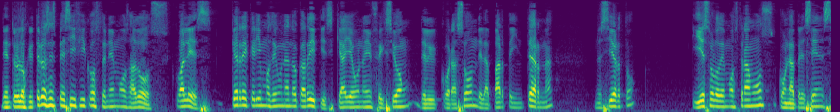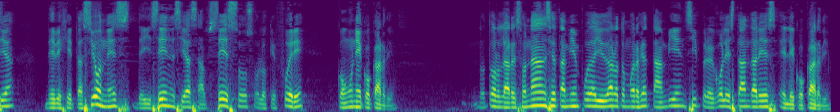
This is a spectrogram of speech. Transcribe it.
Dentro de los criterios específicos tenemos a dos. ¿Cuál es? ¿Qué requerimos de una endocarditis? Que haya una infección del corazón, de la parte interna, ¿no es cierto? Y eso lo demostramos con la presencia de vegetaciones, de licencias, abscesos o lo que fuere con un ecocardio. Doctor, la resonancia también puede ayudar, la tomografía también, sí, pero el gol estándar es el ecocardio.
